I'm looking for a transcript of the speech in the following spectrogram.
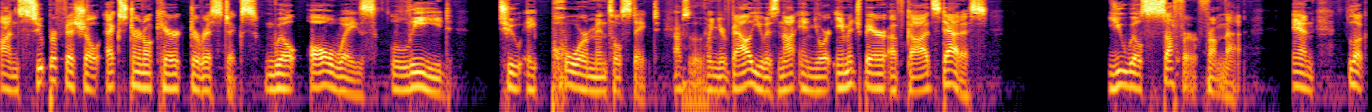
on superficial external characteristics will always lead to a poor mental state. Absolutely. When your value is not in your image bearer of God's status, you will suffer from that. And look,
